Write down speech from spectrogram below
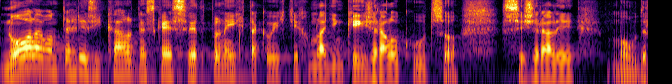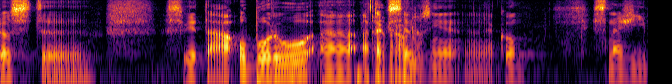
No ale on tehdy říkal, dneska je svět plných takových těch mladinkých žraloků, co si žrali moudrost eh, světa a oboru a, a tak se různě eh, jako snaží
